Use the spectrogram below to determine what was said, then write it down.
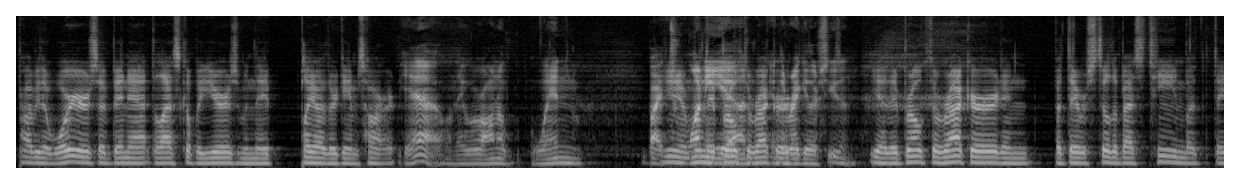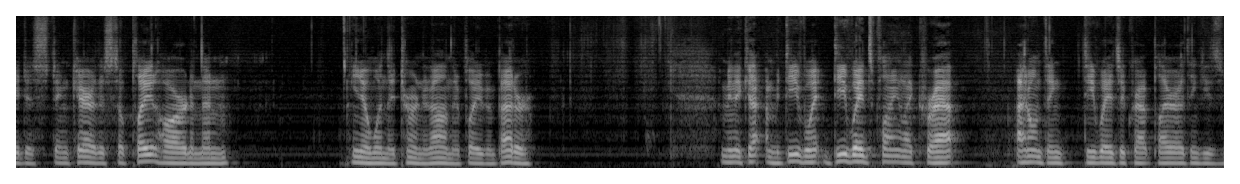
probably the Warriors have been at the last couple of years when they play other games hard. Yeah, when they were on a win by twenty they broke on- the in record. the regular season. Yeah, they broke the record, and but they were still the best team. But they just didn't care. They still played hard, and then, you know, when they turned it on, they played even better. I mean, they got. I mean, D Wade, D Wade's playing like crap. I don't think D Wade's a crap player. I think he's,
